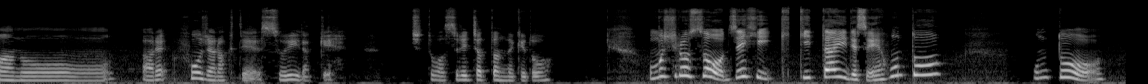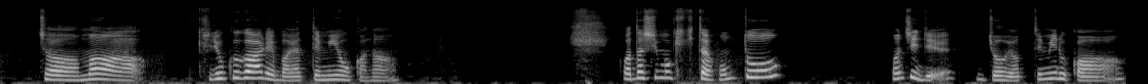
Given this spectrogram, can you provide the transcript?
あのー、あれ ?4 じゃなくて3だっけ？ちょっと忘れちゃったんだけど。面白そう。ぜひ聞きたいです。え、本当？本当？じゃあ、まあ、気力があればやってみようかな。私も聞きたい。本当？マジで？じゃあやってみるか。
